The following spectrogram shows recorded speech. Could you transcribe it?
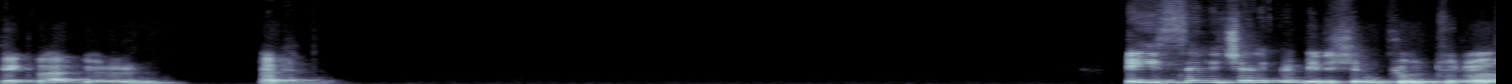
tekrar görelim. Evet. Eğitsel içerik ve bilişim kültürü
